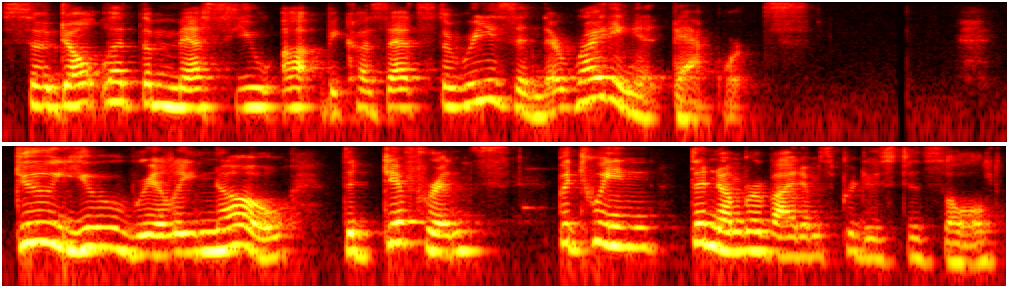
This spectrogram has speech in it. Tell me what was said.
So don't let them mess you up because that's the reason they're writing it backwards. Do you really know the difference between the number of items produced and sold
